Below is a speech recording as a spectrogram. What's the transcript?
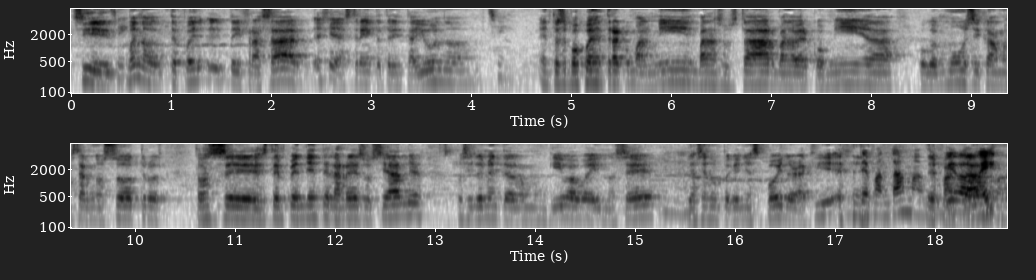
Sí, Sí. bueno, te puedes eh, disfrazar, es que ya es 30, 31. Sí. Entonces vos puedes entrar como al MIN, van a asustar, van a ver comida, un poco de música, vamos a estar nosotros. Entonces estén pendientes de las redes sociales, posiblemente hagamos un giveaway, no sé, Ujú. yo haciendo un pequeño spoiler aquí. De fantasmas. De fantasmas.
